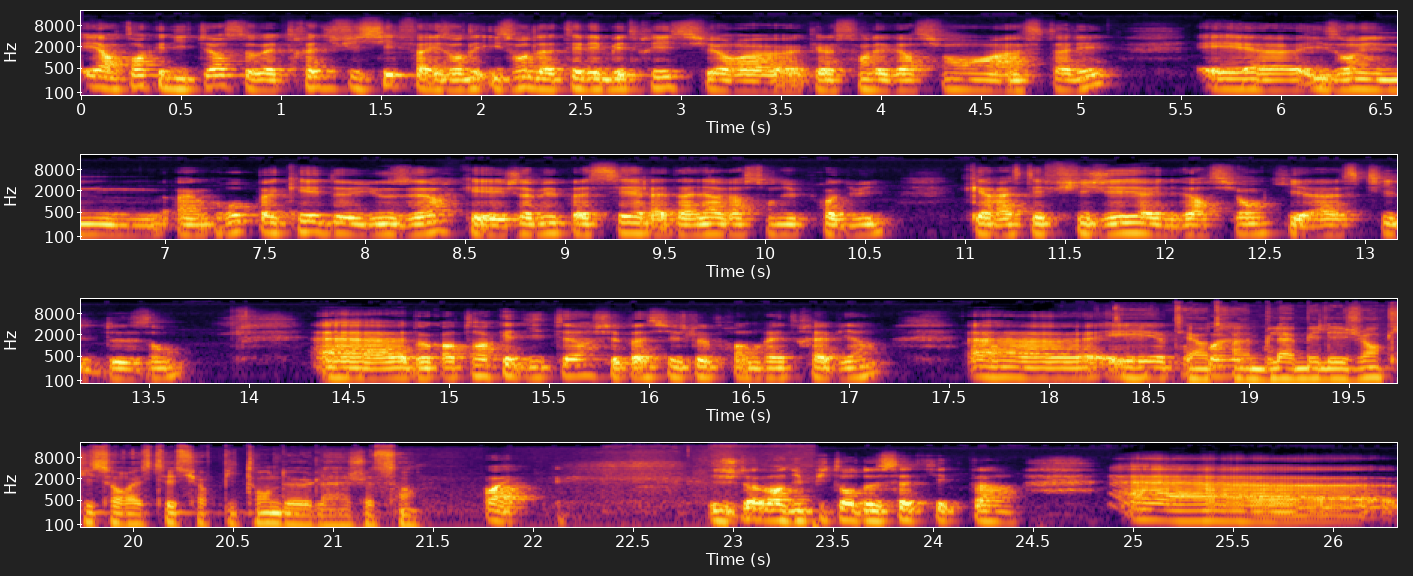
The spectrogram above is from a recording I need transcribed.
et en tant qu'éditeur, ça doit être très difficile. Enfin, ils ont ils ont de la télémétrie sur quelles sont les versions installées. Et ils ont une, un gros paquet de users qui est jamais passé à la dernière version du produit, qui est resté figé à une version qui a style deux ans. Euh, donc en tant qu'éditeur, je sais pas si je le prendrais très bien. Euh, et tu es en train de blâmer les gens qui sont restés sur Python de là, je sens. Ouais. Je dois avoir du Python 2.7 quelque part. Euh,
